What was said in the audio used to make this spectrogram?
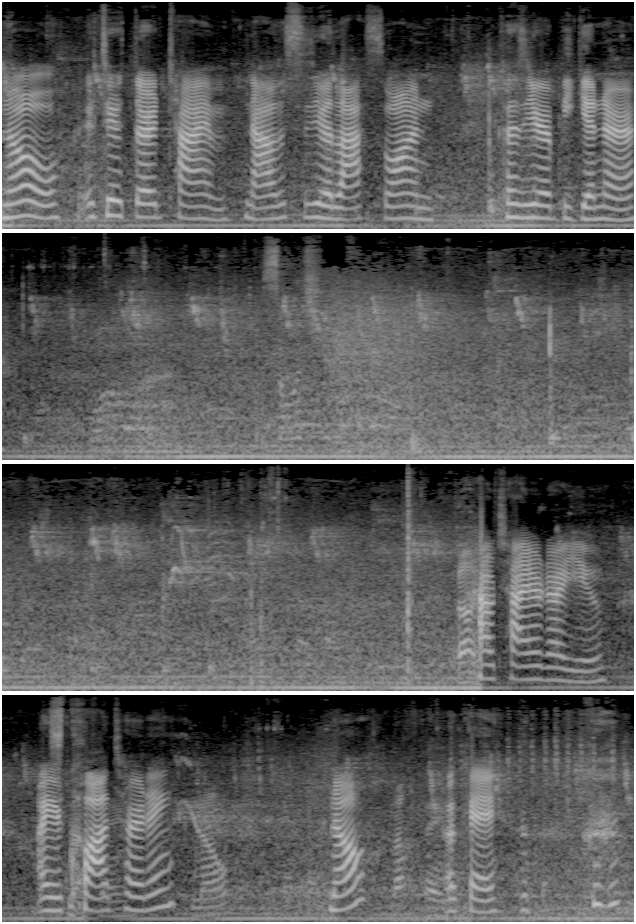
No, it's your third time. Now this is your last one because you're a beginner. Done. How tired are you? Are your It's quads nothing. hurting? No, No? nothing. Okay.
